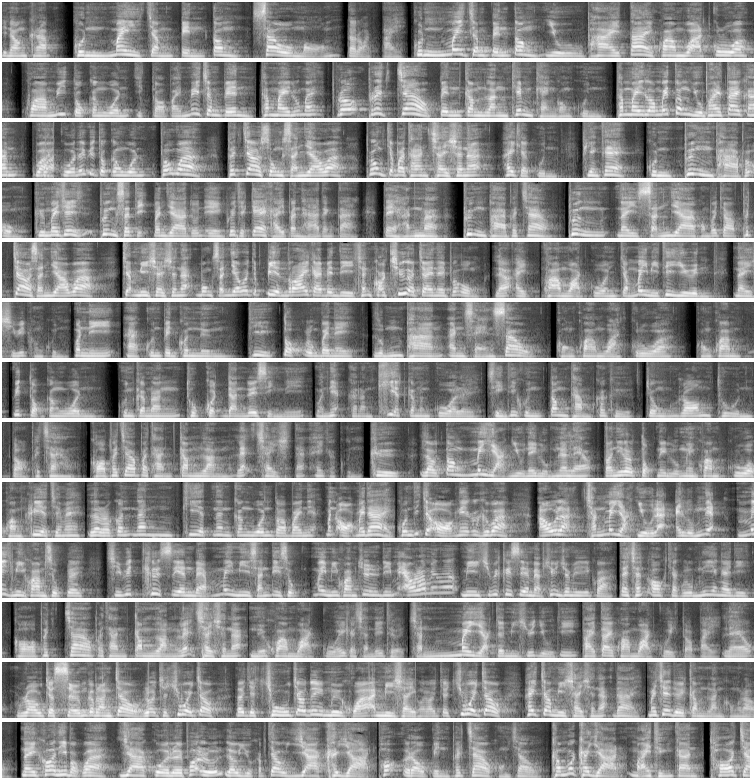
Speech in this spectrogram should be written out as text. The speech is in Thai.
พี่น้องครับ คุณไม่จำเป็นต้องเศร้าหมองตลอดไป คุณไม่จำเป็นต้องอยู่ภายใต้ความหวาดกลัว ความวิตกกังวลอีกต่อไปไม่จำเป็นทำไมรู้ไหม เพราะพระเจ้าเป็นกำลังเข้มแข็งของคุณทำไมเราไม่ต้องอยู่ภายใต้การหวาดกลัวและวิตกกังวล เพราะว่าพระเจ้าทรงสัญญาว่าพระองค์จะประทานชัยชนะให้แก่คุณ เพียงแค่ คุณพึ่งพาพระองค์ คือไม่ใช่พึ่งสติปัญญาตนเองเพื่อจะแก้ไขปัญหาต่างๆ แต่หันมาพึ่งพาพระเจ้า พึ่งในสัญญาของพระเจ้า พระเจ้าสัญญาว่าจะมีชัยชนะบงสัญญาว่าจะเปลี่ยนร้ายกลายเป็นดี ฉันขอเชื่อใจในพระองค์ แล้วไอ้ความหวาดกลัวจะไม่มีที่ยืนในชีวิตของคุณ วันนี้หากคุณเป็นคนหนึ่งที่ตกลงไปในหลุมพรางอันแสนเศร้าของความหวาดกลัวของความวิตกกังวล คุณกำลังถูกกดดันด้วยสิ่งนี้ วันนี้ยกำลังเครียดกำลังกลัวเลย สิ่งที่คุณต้องทำก็คือ จงร้องทูลต่อพระเจ้า ขอพระเจ้าประทานกำลังและชัยชนะให้กับคุณ คือเราต้องไม่อยากอยู่ในหลุมนั้นแล้ว ตอนนี้เราตกในหลุมแห่งความกลัวความเครียดใช่ไหมแล้วเราก็นั่งเครียดนั่งกังวลต่อไปเนี่ยมันออกไม่ได้ คนที่จะออกเนี่ยก็คือว่าเอาละฉันไม่อยากอยู่แล้วไอ้หลุมเนี่ยไม่มีความสุขเลย ชีวิตคริสเตียนแบบไม่มีสันติสุข ไม่มีความชื่นชมดีไม่เอาแล้วไม่เอาแล้วมีชีวิตคริสเตียนแบบชื่นชมดีดีกว่า แต่ฉันออกจากหลุมนี้ยังไงดี ขอพระเจ้าประทานกำลังและชัยชนะเหนือความหวาดกลัวให้กับฉันได้เถิด ฉันไม่อยากจะมีชีวิตอยู่ที่ภายใต้ความหวาดกลัวอีกต่อไป แล้วเราจะเสริมกำลังเจ้า เราจะช่วยเจ้า เราจะชูเจ้าด้วยมือขวาอันมีชัยของเราจะช่วยเจ้าให้เจ้ามีชัยชนะได้ ไม่ใช่โดยกำลังของเรา ในข้อนี้บอกว่าอย่ากลัวเลยเพราะเราอยู่กับเจ้าอย่าขยาด เพราะเราเป็นพระเจ้าของเจ้าคำว่าขยาดหมายถึงการท้อใจ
